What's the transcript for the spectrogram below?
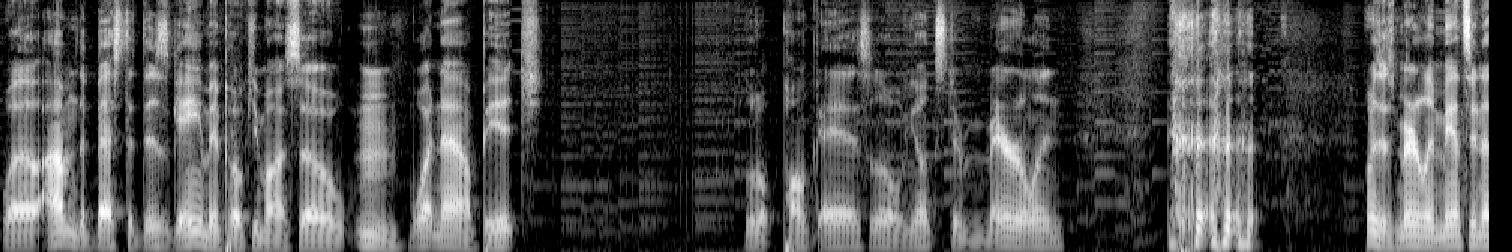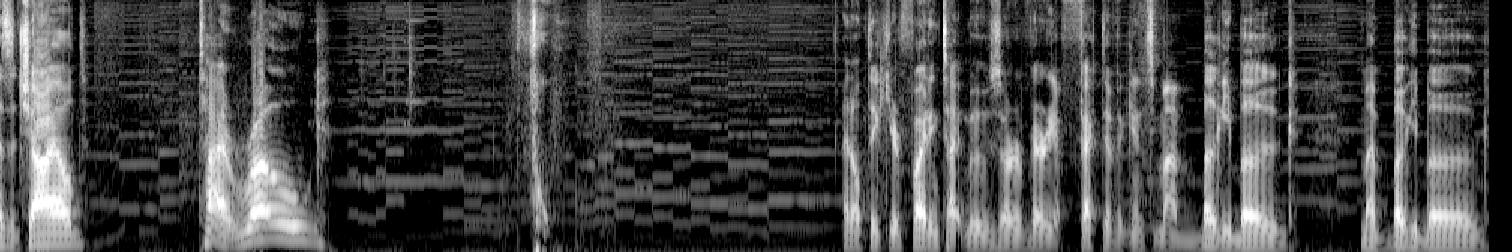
Well, I'm the best at this game in Pokemon, so, mm, what now, bitch? Little punk ass, little youngster Marilyn. what is this, Marilyn Manson as a child? Tyrogue. I don't think your fighting type moves are very effective against my buggy bug. My buggy bug.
